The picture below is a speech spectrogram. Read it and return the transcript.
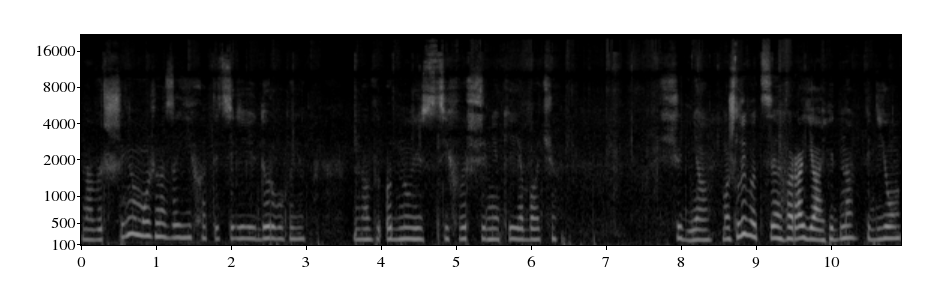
на вершину можна заїхати цією дорогою на одну із цих вершин, які я бачу щодня. Можливо, це гора Ягідна підйом,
